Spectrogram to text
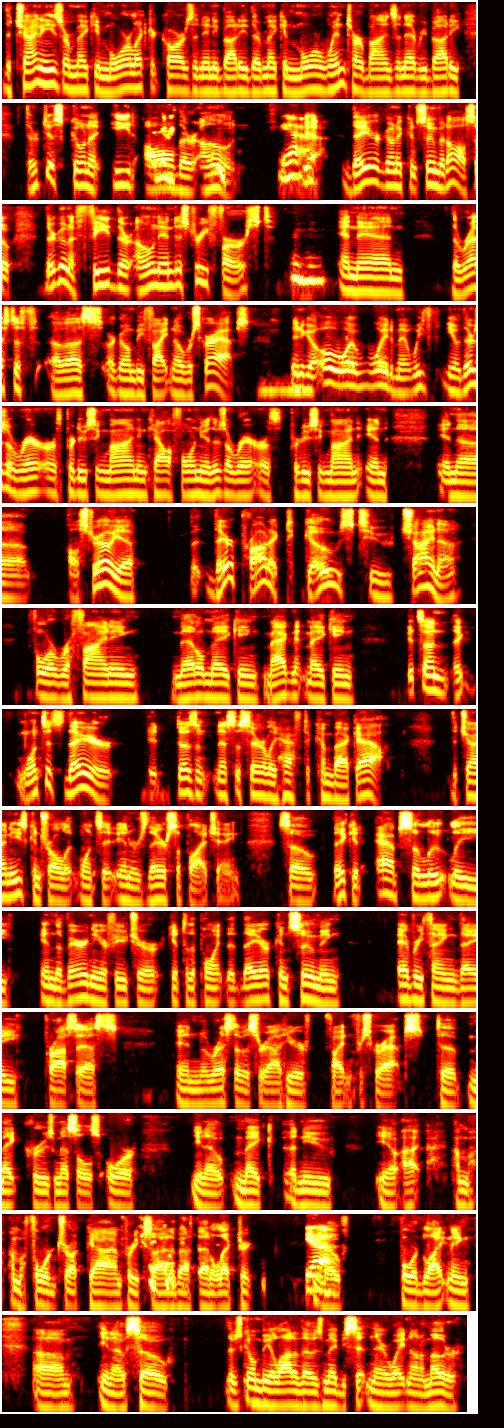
the Chinese are making more electric cars than anybody. They're making more wind turbines than everybody. They're just going to eat all their own. Yeah. Yeah. They are going to consume it all. So they're going to feed their own industry 1st mm-hmm. and then the rest of, of us are going to be fighting over scraps. Then you go, oh, wait, wait a minute. We've, you know, there's a rare earth producing mine in California. There's a rare earth producing mine in, in uh, Australia, but their product goes to China for refining, metal making, magnet making. It's on, it, once it's there, it doesn't necessarily have to come back out the Chinese control it once it enters their supply chain. So they could absolutely, in the very near future, get to the point that they are consuming everything they process, and the rest of us are out here fighting for scraps to make cruise missiles or, you know, make a new. You know, I, I'm I'm a Ford truck guy. I'm pretty excited about that electric. Yeah. You know, Ford Lightning. Um, you know, so there's going to be a lot of those maybe sitting there waiting on a motor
